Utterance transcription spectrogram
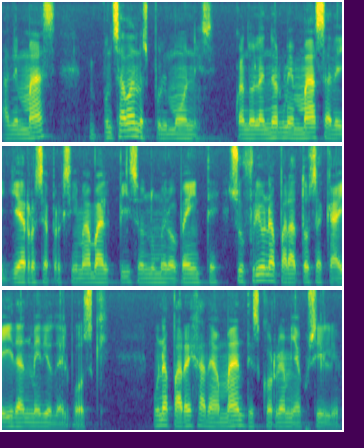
Además, me punzaban los pulmones. Cuando la enorme masa de hierro se aproximaba al piso número 20, sufrí una aparatosa caída en medio del bosque. Una pareja de amantes corrió a mi auxilio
